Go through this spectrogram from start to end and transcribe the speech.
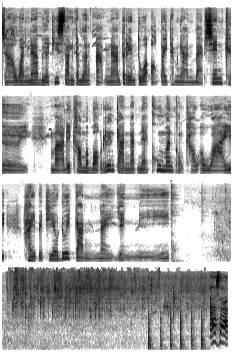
เช้าวันหน้าเบื่อที่ซันกำลังอาบน้ำเตรียมตัวออกไปทำงานแบบเช่นเคยหมาได้เข้ามาบอกเรื่องการนัดแนะคู่มั่นของเขาเอาไว้ ให้ไปเที่ยวด้วยกันในเย็นนี้ อาสัง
